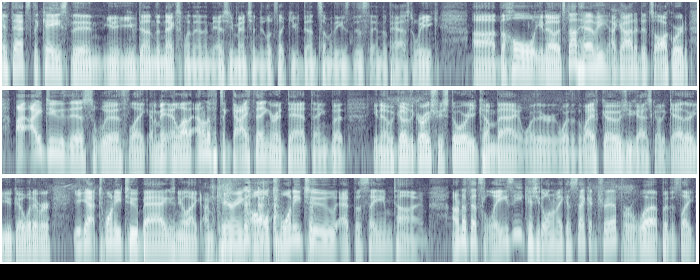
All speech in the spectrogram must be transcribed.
if that's the case, then you know, you've done the next one. Then, and as you mentioned, it looks like you've done some of these this in the past week. Uh, the whole, you know, it's not heavy. I got it. It's awkward. I, I do this with like, I mean, a lot. Of, I don't know if it's a guy thing or a dad thing, but you know, we go to the grocery store, you come back, whether whether the wife goes, you guys go together, you go, whatever. You got 22 bags, and you're like, I'm carrying all 22 at the same time. I don't know if that's lazy because you don't want to make a second trip or what, but it's like,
